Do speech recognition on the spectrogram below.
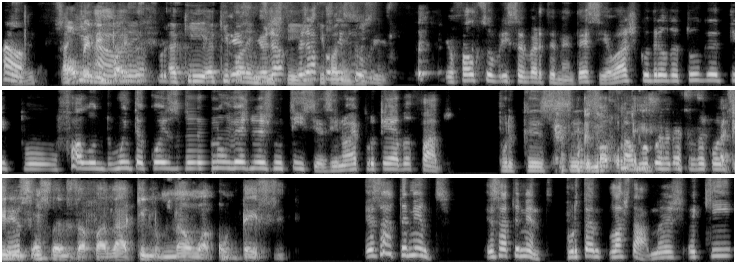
Não, Aqui, não, podem, é porque- aqui, aqui É podem assim, eu já, desistir. eu já aqui falei podem sobre desistir. isso. Eu falo sobre isso abertamente. É assim, eu acho que o drill da Tuga, tipo, falam de muita coisa que não vês nas notícias e não é porque é abafado. Porque se, porque não se alguma coisa dessas Aquilo só eles a falar, aquilo não acontece. Exatamente, exatamente. Portanto, lá está. Mas aqui,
